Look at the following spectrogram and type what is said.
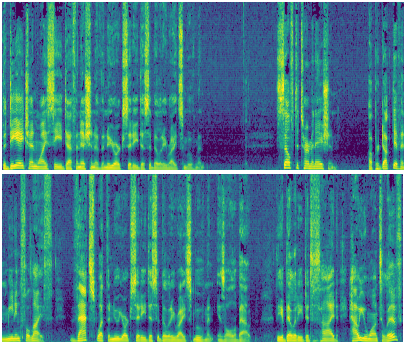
The DHNYC definition of the New York City disability rights movement. Self determination, a productive and meaningful life. That's what the New York City disability rights movement is all about. The ability to decide how you want to live,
